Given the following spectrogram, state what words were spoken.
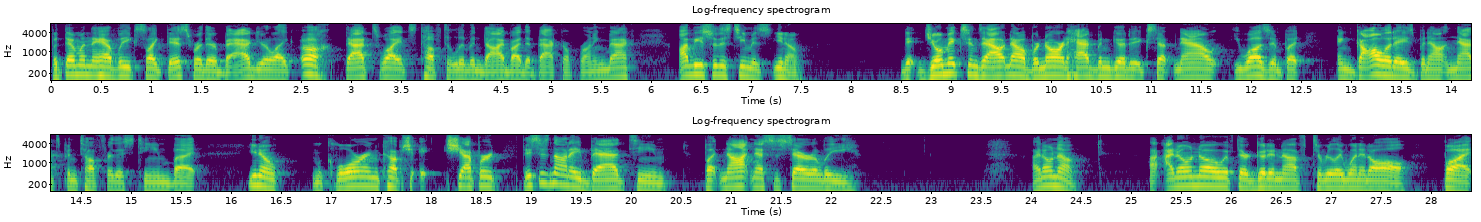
But then when they have weeks like this where they're bad, you're like, ugh, that's why it's tough to live and die by the backup running back. Obviously, this team is, you know, Joe Mixon's out now. Bernard had been good, except now he wasn't. But and Golladay's been out, and that's been tough for this team. But you know, McLaurin, Kupp, Shepard. This is not a bad team, but not necessarily. I don't know. I don't know if they're good enough to really win it all, but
